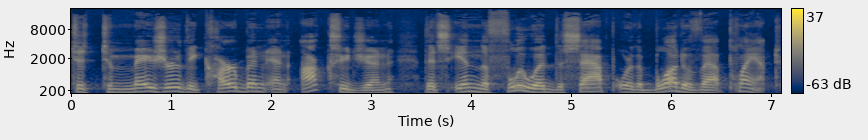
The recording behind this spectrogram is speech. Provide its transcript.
to, to measure the carbon and oxygen that's in the fluid, the sap, or the blood of that plant.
